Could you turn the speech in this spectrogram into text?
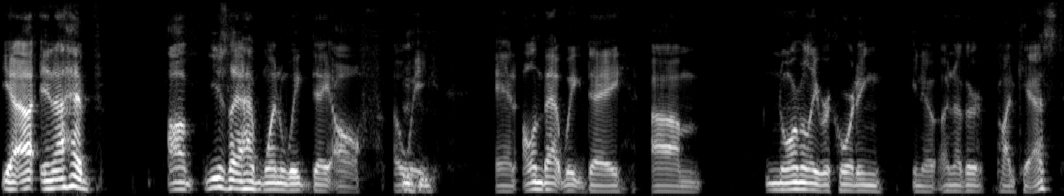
Yeah, I, and I have um, usually I have one weekday off a Mhm. week, and on that weekday, um, normally recording you know another podcast,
